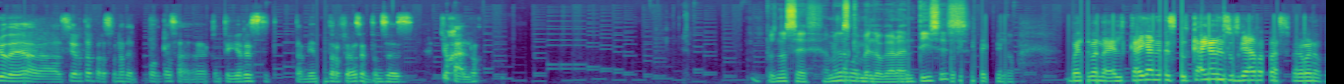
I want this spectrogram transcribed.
ayudé a cierta persona del podcast a conseguir este, también trofeos, entonces yo jalo. Pues no sé, a menos Ah, que me lo garantices. vuelvan a él, caigan en sus, caigan en sus garras. Pero bueno.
